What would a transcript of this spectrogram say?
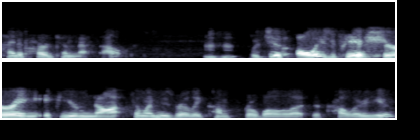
kind of hard to mess up, mm-hmm. which is always reassuring if you're not someone who's really comfortable at your color use.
